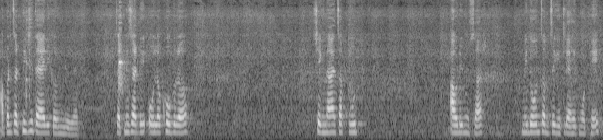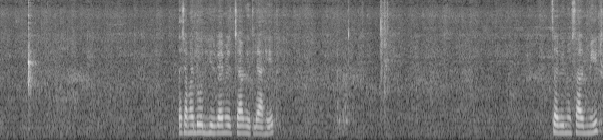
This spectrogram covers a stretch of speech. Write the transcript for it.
आपण चटणीची तयारी करून घेऊयात. चटणीसाठी ओलं खोबरं शेंगदाण्याचा कूट आवडीनुसार. मी दोन चमचे घेतले आहेत मोठे. त्याच्यामध्ये दोन हिरव्या मिरच्या घेतल्या आहेत. चवीनुसार मीठ.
